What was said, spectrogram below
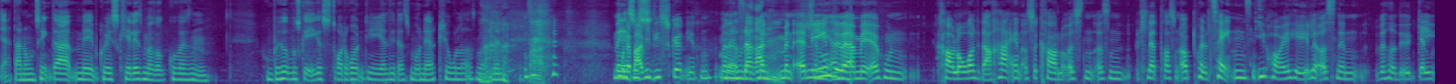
Ja, der er nogle ting, der er med Grace Kelly, som man godt kunne være sådan... Hun behøvede måske ikke at stråtte rundt i alle de der små natkjoler og sådan noget, men... Men hun er bare virkelig skøn i den. Men, Men hun altså, er ret men, men alene det der med, at hun kravler over det der hegn, og så kravler og, sådan, og sådan klatrer sådan op på altanen sådan i høje hæle, og sådan en, hvad hedder det, gal,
